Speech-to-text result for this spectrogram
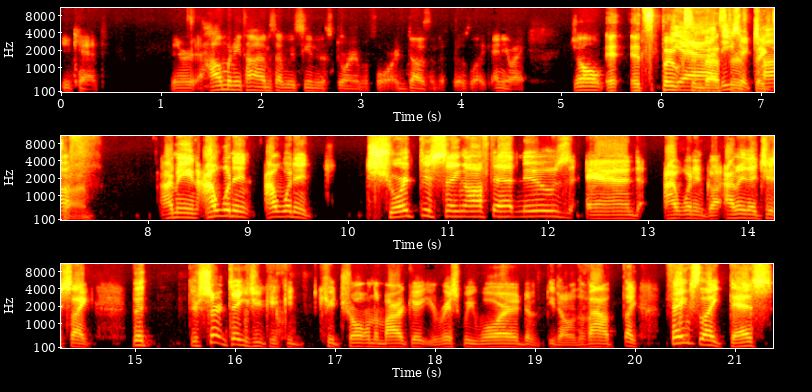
You can't. There. How many times have we seen this story before? A dozen. It feels like. Anyway, Joel. It, it spooks Yeah, these investors are big tough. time. I mean, I wouldn't I wouldn't short this thing off that news, and I wouldn't go. I mean, it's just like the there's certain things you can, con- control in the market, your risk reward, you know, the val like things like this.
